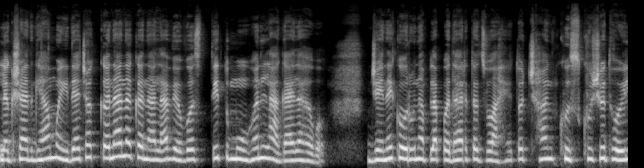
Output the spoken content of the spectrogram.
लक्षात घ्या मैद्याच्या कणानं कणाला व्यवस्थित मोहन लागायला हवं. जेणेकरून आपला पदार्थ जो आहे तो छान खुसखुशीत होईल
